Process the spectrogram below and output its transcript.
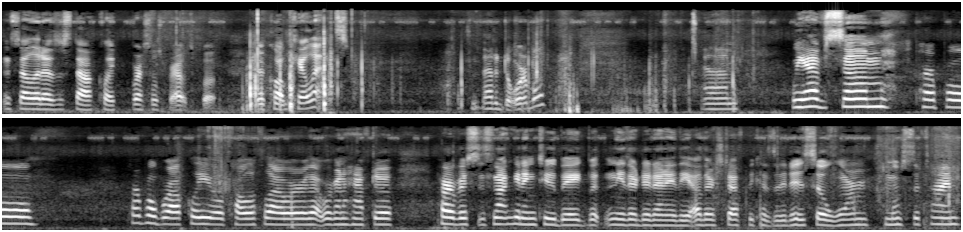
and sell it as a stalk like Brussels sprouts, but they're called kalettes. Isn't that adorable? Um, we have some purple, purple broccoli or cauliflower that we're going to have to harvest. It's not getting too big, but neither did any of the other stuff because it is so warm most of the time.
